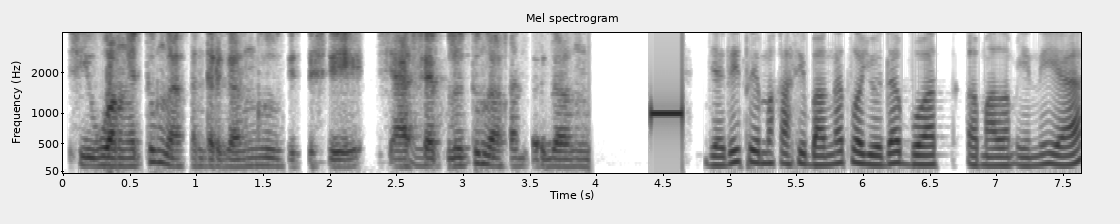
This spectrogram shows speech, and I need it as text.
si uang itu nggak akan terganggu gitu si si aset Iya. lu tuh nggak akan terganggu Jadi terima kasih banget loh Yuda buat eh, malam ini ya.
